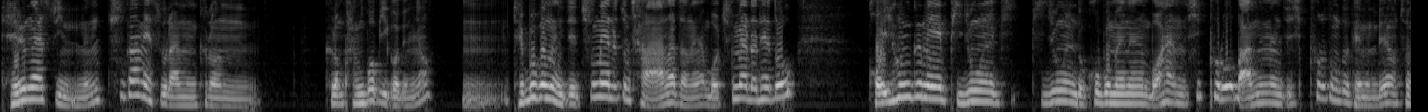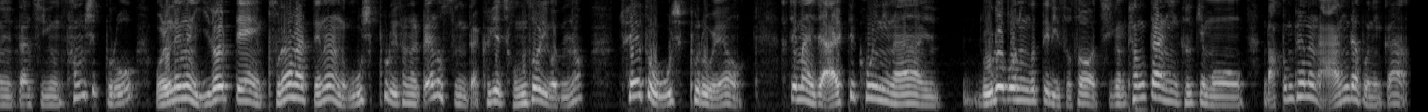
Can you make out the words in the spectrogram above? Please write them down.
대응할 수 있는 추가 매수라는 그런 그런 방법이거든요. 음, 대부분은 이제 추매를 좀 잘 안 하잖아요. 뭐 추매를 해도 거의 현금의 비중을 비, 중을 놓고 보면은 뭐 한 10% 많으면 이제 10% 정도 되는데요. 저는 일단 지금 30% 원래는 이럴 때 불안할 때는 50% 이상을 빼놓습니다. 그게 정설이거든요. 최소 50%예요. 하지만 이제 알트코인이나 노려보는 것들이 있어서 지금 평단이 그렇게 뭐 나쁜 편은 아니다 보니까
